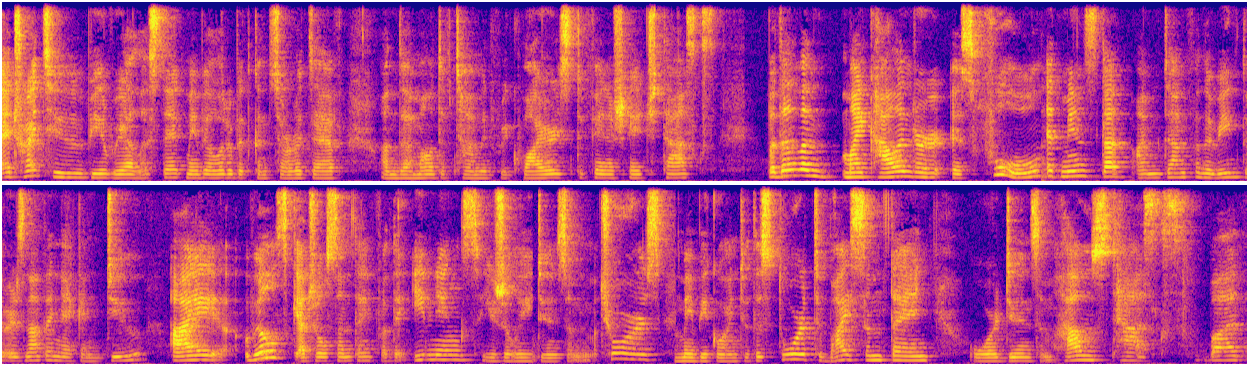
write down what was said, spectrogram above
I try to be realistic, maybe a little bit conservative on the amount of time it requires to finish each tasks. But then when my calendar is full, it means that I'm done for the week. There is nothing I can do. I will schedule something for the evenings, usually doing some chores, maybe going to the store to buy something or doing some house tasks but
